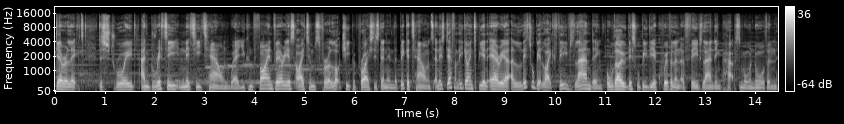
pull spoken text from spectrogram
derelict, destroyed, and gritty, nitty town where you can find various items for a lot cheaper prices than in the bigger towns, and it's definitely going to be an area a little bit like Thieves Landing, although this will be the equivalent of Thieves Landing, perhaps more northern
